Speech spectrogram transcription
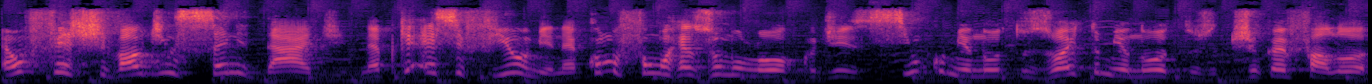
é um festival de insanidade, né? Porque esse filme, né, como foi um resumo louco de 5 minutos, 8 minutos, que o Chico falou,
